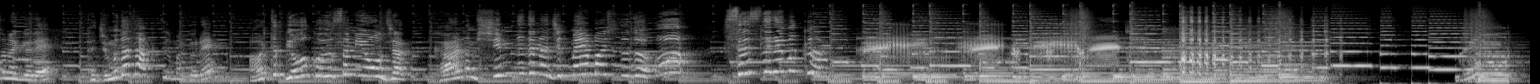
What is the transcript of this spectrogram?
Olduğuna göre, tacımı da taktığıma göre artık yola koyulsam iyi olacak. Karnım şimdiden acıkmaya başladı. Oh! Seslere bakın.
